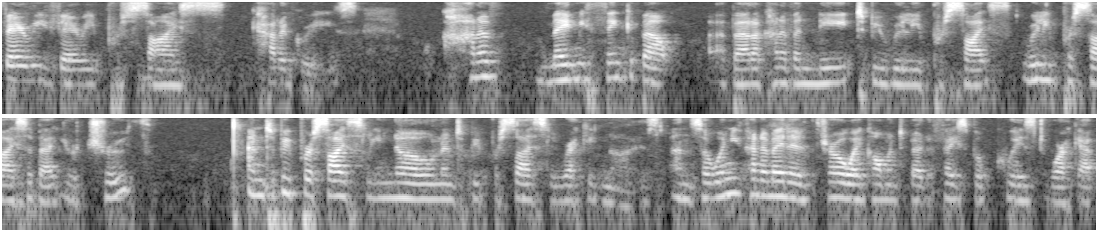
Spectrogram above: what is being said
very very precise categories kind of made me think about about a kind of a need to be really precise, really precise about your truth. and to be precisely known and to be precisely recognized. And so when you kind of made a throwaway comment about a Facebook quiz to work out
